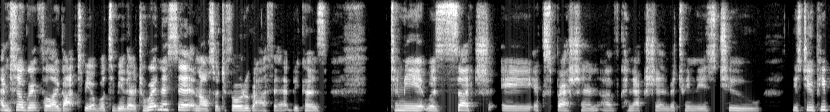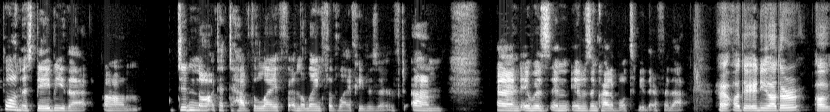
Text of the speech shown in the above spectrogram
I'm so grateful I got to be able to be there to witness it and also to photograph it because to me it was such a expression of connection between these two these two people and this baby that um, did not get to have the life and the length of life he deserved. Um, and it was in, it was incredible to be there for that. Uh, are there any other uh,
